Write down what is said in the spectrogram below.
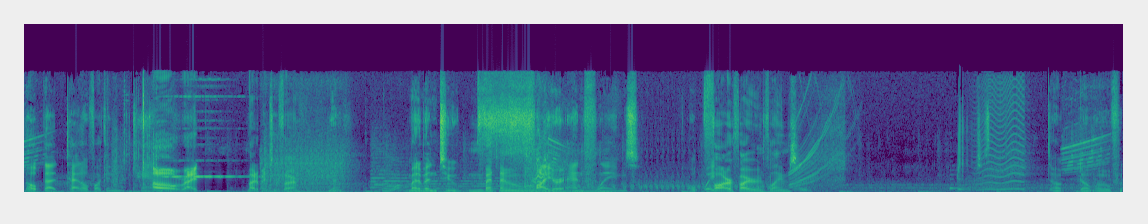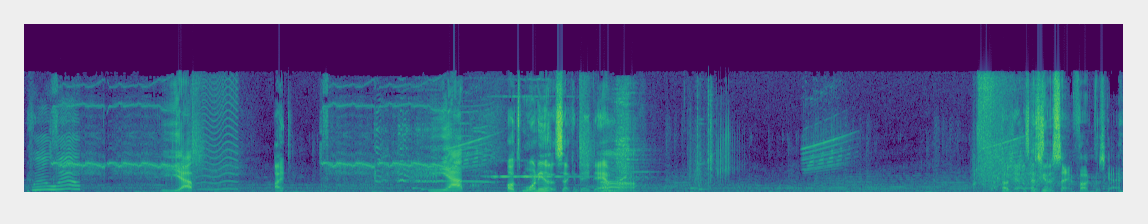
hope that Tatl fucking can. Oh right. Might have been too far. Yeah. Might have been too But no. fire and flames. Oh wait. Far, fire, and flames. Just don't don't move. Yep. I. Yep. Oh, it's morning of the second day. Damn. Oh. Okay. I was I was gonna gonna say, fuck this guy.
